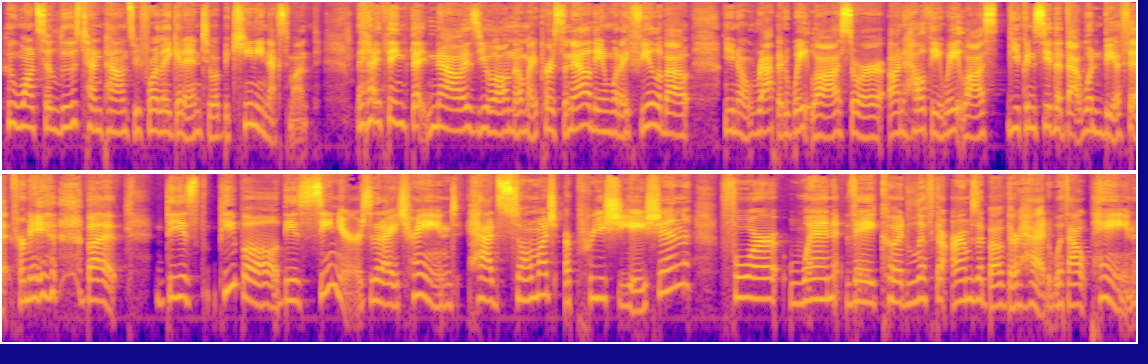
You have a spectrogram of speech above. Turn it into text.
who wants to lose 10 pounds before they get into a bikini next month. And I think that now, as you all know, my personality and what I feel about, you know, rapid weight loss or unhealthy weight loss, you can see that that wouldn't be a fit for me. but these people, these seniors that I trained had so much appreciation for when they could lift their arms above their head without pain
